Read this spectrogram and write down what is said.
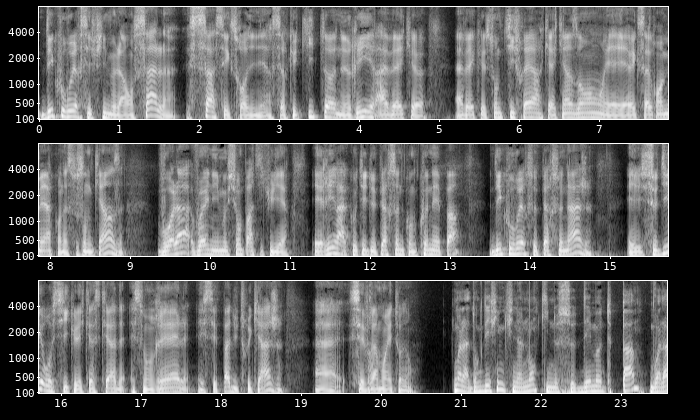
découvrir ces films-là en salle, ça c'est extraordinaire. C'est-à-dire que Keaton rire avec avec son petit frère qui a 15 ans et avec sa grand-mère qu'on a 75, voilà, voilà une émotion particulière. Et rire à côté de personnes qu'on ne connaît pas, découvrir ce personnage et se dire aussi que les cascades elles sont réelles et c'est pas du trucage, euh, c'est vraiment étonnant. Voilà, donc des films finalement qui ne se démodent pas. Voilà.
